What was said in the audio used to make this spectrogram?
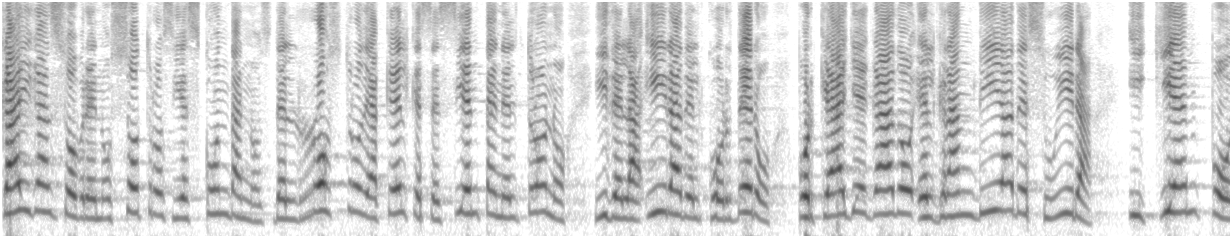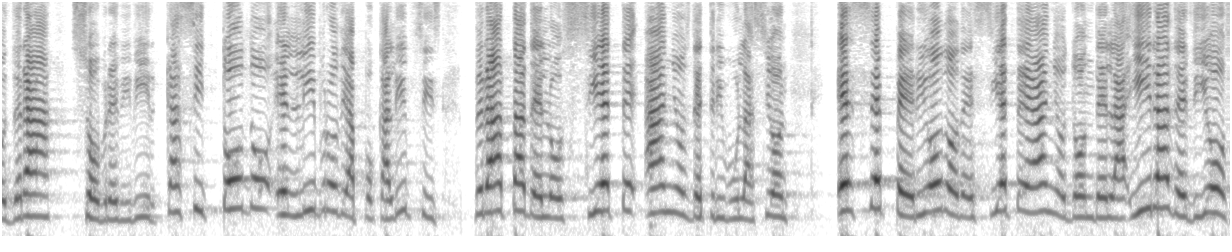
caigan sobre nosotros y escóndanos del rostro de aquel que se sienta en el trono y de la ira del cordero, porque ha llegado el gran día de su ira. ¿Y quién podrá sobrevivir? Casi todo el libro de Apocalipsis trata de los siete años de tribulación. Ese periodo de siete años donde la ira de Dios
